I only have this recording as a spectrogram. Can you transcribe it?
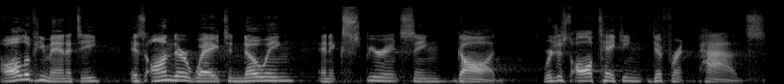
all of humanity, is on their way to knowing and experiencing God. We're just all taking different paths.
